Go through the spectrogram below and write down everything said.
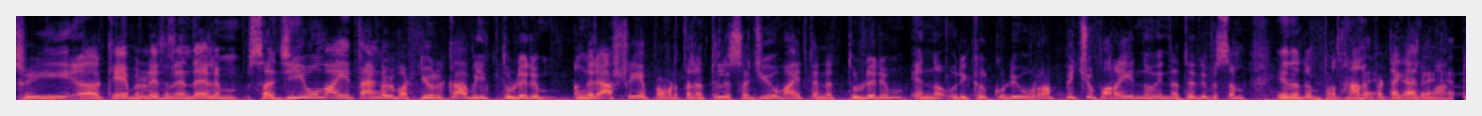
ശ്രീ കെ. മുരളീധരൻ എന്തായാലും സജീവമായി താങ്കൾ വട്ടിയൂർക്കാവിൽ തുടരും. അങ്ങ് രാഷ്ട്രീയ പ്രവർത്തനത്തിൽ സജീവമായി തന്നെ തുടരും എന്ന് ഒരിക്കൽ കൂടി ഉറപ്പിച്ചു പറയുന്നു ഇന്നത്തെ ദിവസം എന്നതും പ്രധാനപ്പെട്ട കാര്യമാണ്.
